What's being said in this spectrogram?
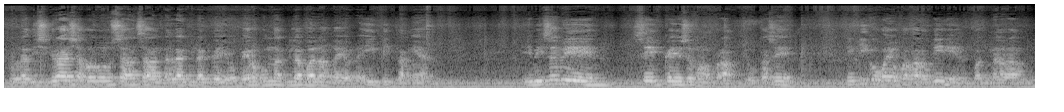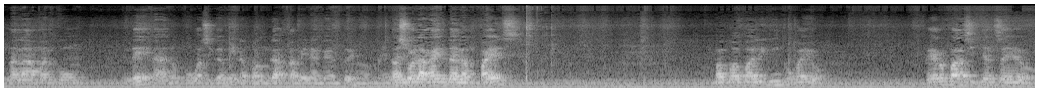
Kung nadisgrasya ko kung saan saan, nalaglag kayo. Pero kung naglaba lang kayo, naipit lang yan. Ibig sabihin, safe kayo sa mga fracture. Kasi hindi ko kayo kakaratiin. Pag naram, nalaman kong, hindi, na ano po kasi kami, nabangga kami ng ganito eh. Oh, Tapos wala kayong dalang files, bababalikin ko kayo. Pero base dyan sa'yo.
